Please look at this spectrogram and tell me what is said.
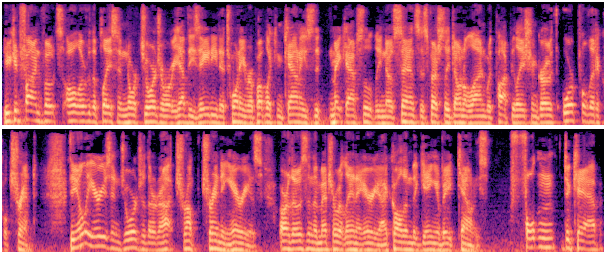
You can find votes all over the place in North Georgia where we have these 80 to 20 Republican counties that make absolutely no sense, especially don't align with population growth or political trend. The only areas in Georgia that are not Trump trending areas are those in the metro Atlanta area. I call them the Gang of Eight counties. Fulton, DeKalb,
